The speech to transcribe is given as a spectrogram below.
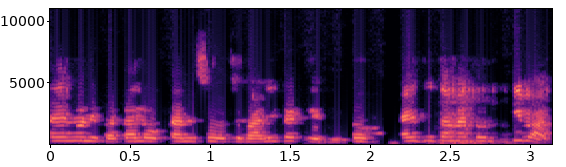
ਤੈਨੂੰ ਨਹੀਂ ਪਤਾ ਲੋਕਾਂ ਦੀ ਸੋਚ ਵਾਲੀ ਘਟੀ ਦੀ ਤੋਂ ਐਦੂ ਤਾਂ ਮੈਂ ਤੁਰਕੀ ਵਾਦ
